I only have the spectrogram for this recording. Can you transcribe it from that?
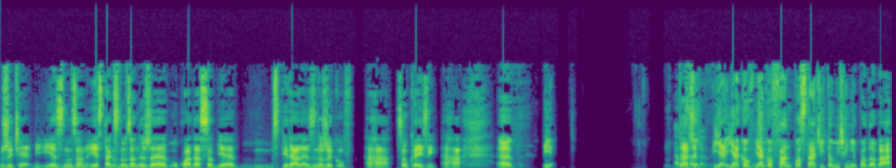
życie i jest znudzony. Jest tak znudzony, że układa sobie mm, spirale z nożyków. Haha, so crazy. Haha. Znaczy, ja, jako, jako fan postaci to mi się nie podoba.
